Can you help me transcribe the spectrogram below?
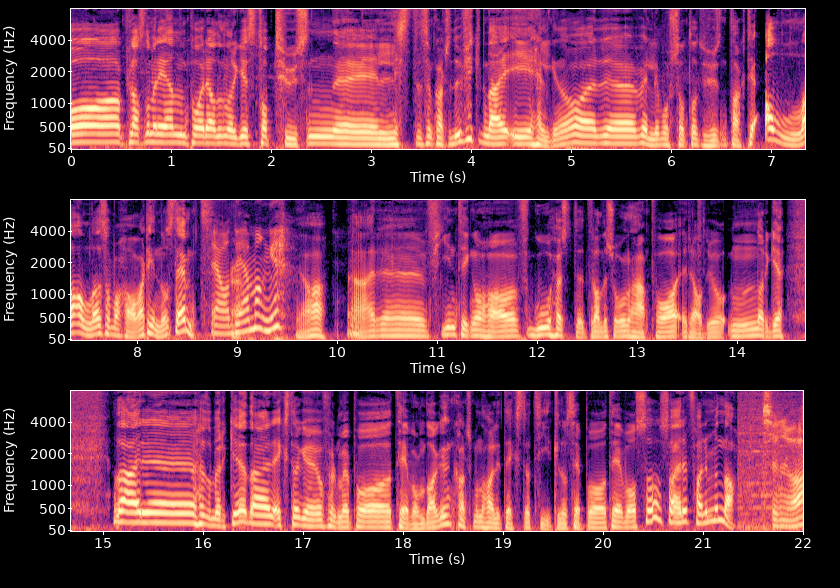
og plass nummer én på Radio Norges topp 1000-liste, som kanskje du fikk med deg i helgen. Det var eh, veldig morsomt, og tusen takk til alle, alle som har vært inne og stemt. Ja, det er mange. Ja, det er uh, fin ting å ha god høstetradisjon her på Radio Norge. Det er uh, høstmørke, det er ekstra gøy å følge med på TV om dagen. Kanskje man har litt ekstra tid til å se på TV også. Så er det Farmen, da. Sunniva,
